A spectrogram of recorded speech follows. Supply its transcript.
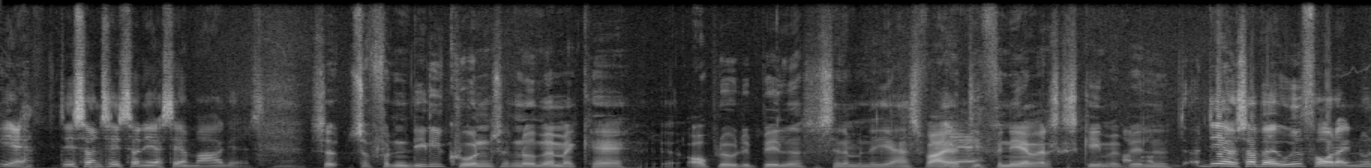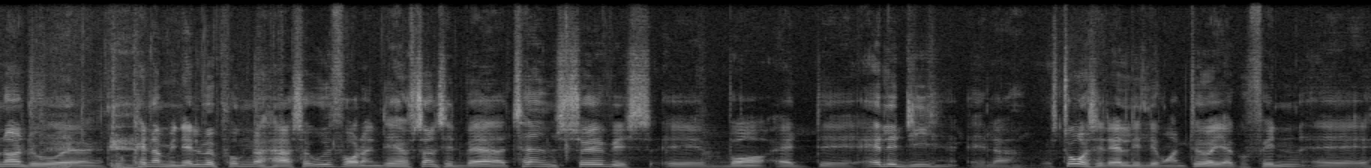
Ja, det er sådan set sådan, jeg ser markedet. Ja. Så, så for den lille kunde, så er det noget med, at man kan uploade et billede, og så sender man det jeres vej ja. og definerer, hvad der skal ske med billedet. Og, og det har jo så været udfordringen. Nu når du, øh, du kender mine 11 punkter her, så udfordringen, det har jo sådan set været at tage en service, øh, hvor at øh, alle de, eller stort set alle de leverandører, jeg kunne finde, øh, øh,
